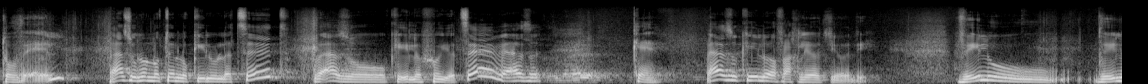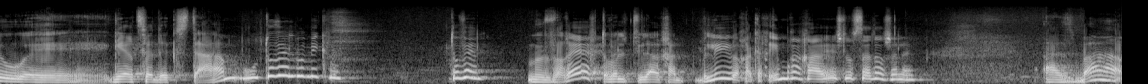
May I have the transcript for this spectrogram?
טובל, ואז הוא לא נותן לו כאילו לצאת, ואז הוא כאילו הוא יוצא, ואז... כן. ואז הוא כאילו הפך להיות יהודי. ואילו, ואילו אה, גר צדק סתם, הוא טובל במקווה. טובל. מברך, טובל תפילה אחת בלי, ואחר כך עם ברכה, יש לו סדר שלם. אז בא,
